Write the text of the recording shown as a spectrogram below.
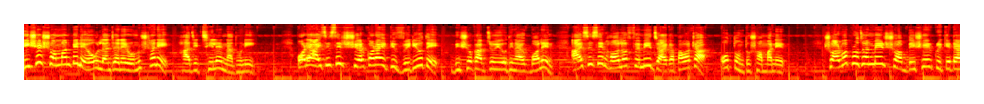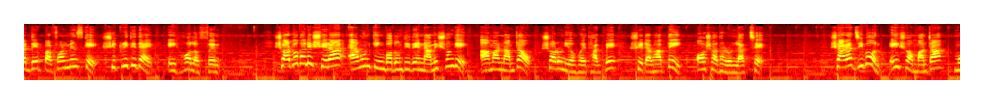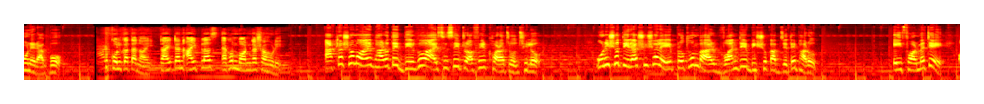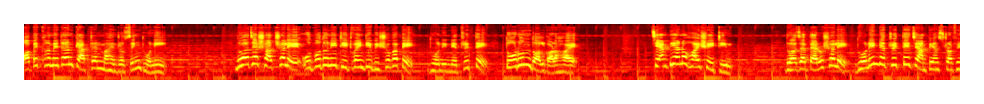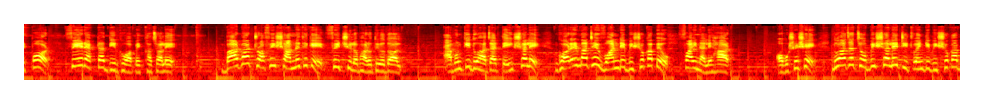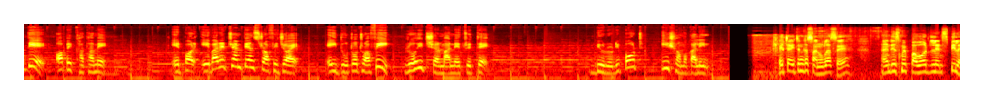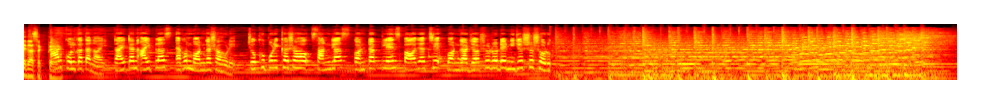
বিশেষ সম্মান পেলেও লন্ডনের অনুষ্ঠানে হাজির ছিলেন না ধোনি। পরে আইসিসির শেয়ার করা একটি ভিডিওতে বিশ্বকাপ জয়ী অধিনায়ক বলেন, আইসিসির হল অফ ফেমে জায়গা পাওয়াটা অত্যন্ত সম্মানের। সর্বপ্রজন্মের সব দেশের ক্রিকেটারদের পারফরমেন্সকে স্বীকৃতি দেয় এই হল অফ ফেম সর্বকালের সেরা এমন কিংবদন্তিদের নামের সঙ্গে আমার নামটাও স্মরণীয় হয়ে থাকবে সেটা ভাবতেই অসাধারণ লাগছে। সারা জীবন এই সম্মানটা মনে রাখব। আর কলকাতা নয় টাইটান আই প্লাস এখন বনগা শহরে। একটা সময় ভারতের দীর্ঘ আইসিসি ট্রফির খরা চলছিল। উনিশশো তিরাশি সালে প্রথমবার ওয়ানডে বিশ্বকাপ জেতে ভারত। এই ফরম্যাটে অপেক্ষা মেটান ক্যাপ্টেন মহেন্দ্র সিং ধোনি। দু হাজার সাত সালে উদ্বোধনী টি টোয়েন্টি বিশ্বকাপে ধোনির নেতৃত্বে তরুণ দল করা হয়। চ্যাম্পিয়নও হয় সেই টিম। দু হাজার তেরো সালে ধোনির নেতৃত্বে চ্যাম্পিয়ন্স ট্রফির পর ফের একটা দীর্ঘ অপেক্ষা চলে। বারবার ট্রফির সামনে থেকে ফিরছিল ভারতীয় দল। এমনকি দু হাজার তেইশ সালে ঘরের মাঠে ওয়ানডে বিশ্বকাপেও ফাইনালে হার। অবশেষে দু সালে টি টোয়েন্টি বিশ্বকাপ দিয়ে অপেক্ষা থামে এরপর এবারের চ্যাম্পিয়ন্স ট্রফি জয় এই দুটো ট্রফি রোহিত শর্মার নেতৃত্বে ব্যুরো রিপোর্ট ই সমকালীন ये टाइटन का सनग्लास है एंड इसमें पावर लेंस भी लगा सकते আর हैं কলকাতা নয় টাইটান আই প্লাস এখন বনগা শহরে চক্ষু পরীক্ষা সহ সানগ্লাস কন্টাক্ট লেন্স পাওয়া যাচ্ছে বনগার যশোর রোডের নিজস্ব শোরুম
